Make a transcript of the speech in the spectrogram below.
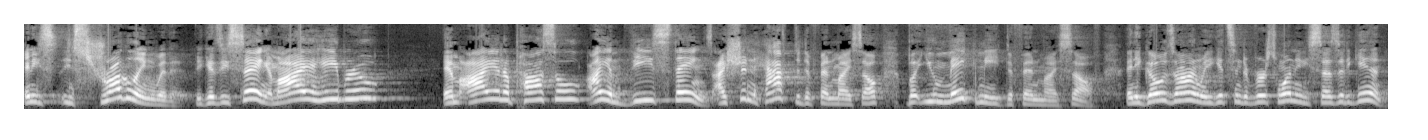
And he's, he's struggling with it because he's saying, Am I a Hebrew? Am I an apostle? I am these things. I shouldn't have to defend myself, but you make me defend myself. And he goes on when he gets into verse 1 and he says it again.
